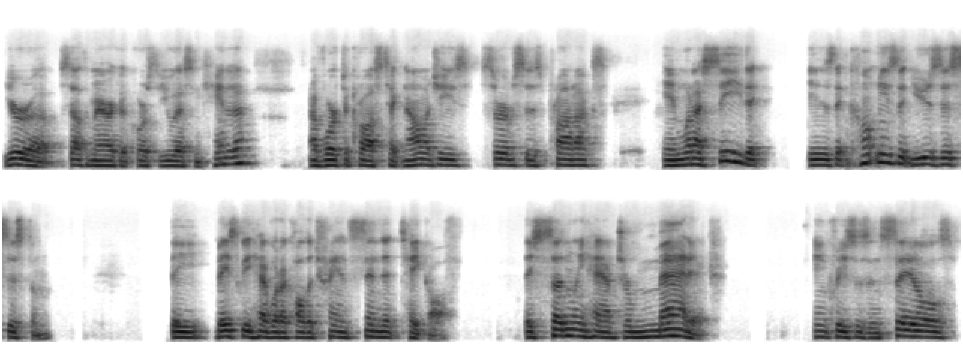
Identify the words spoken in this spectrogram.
Europe, South America, of course, the US and Canada. I've worked across technologies, services, products. And what I see that is that companies that use this system, they basically have what I call the transcendent takeoff they suddenly have dramatic increases in sales,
